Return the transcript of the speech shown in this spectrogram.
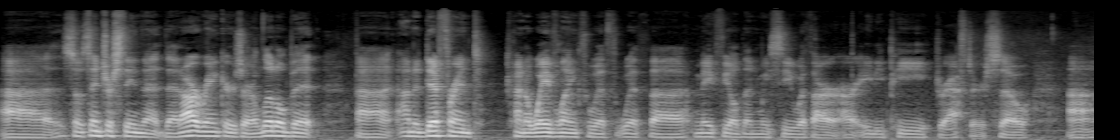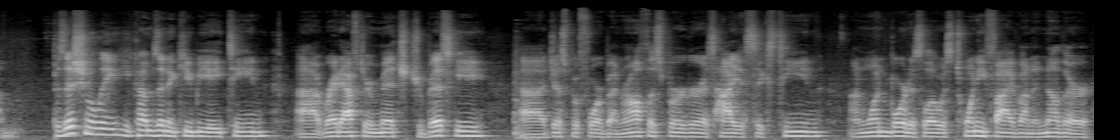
Uh, so it's interesting that that our rankers are a little bit uh, on a different kind of wavelength with with uh, Mayfield than we see with our our ADP drafters. So um, positionally, he comes in at QB 18, uh, right after Mitch Trubisky, uh, just before Ben Roethlisberger, as high as 16 on one board, as low as 25 on another.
